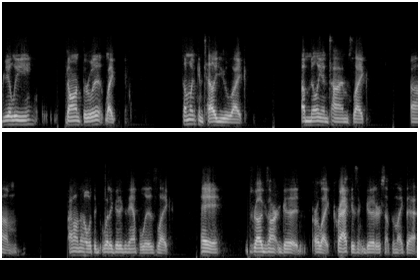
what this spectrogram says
really gone through it. Like someone can tell you like a million times like um I don't know what the what a good example is like hey drugs aren't good or like crack isn't good or something like that.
